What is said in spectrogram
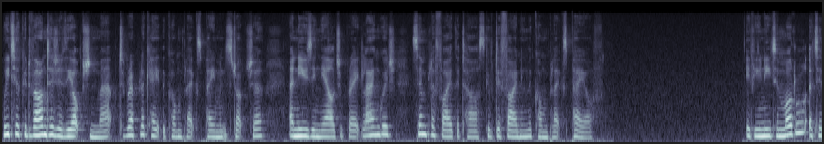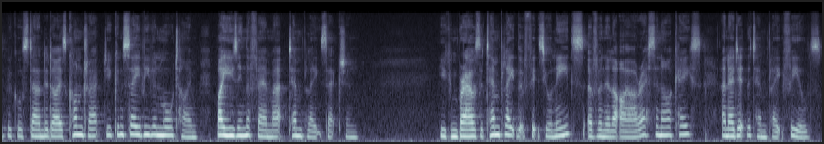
We took advantage of the option map to replicate the complex payment structure and using the algebraic language simplified the task of defining the complex payoff. If you need to model a typical standardized contract, you can save even more time by using the Fairmat template section. You can browse a template that fits your needs, a vanilla IRS in our case, and edit the template fields.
